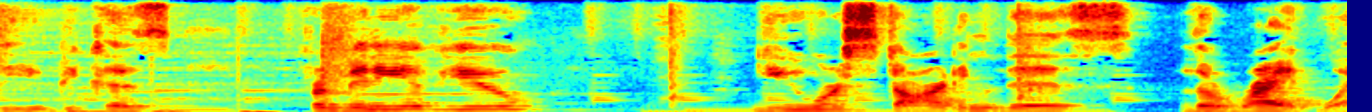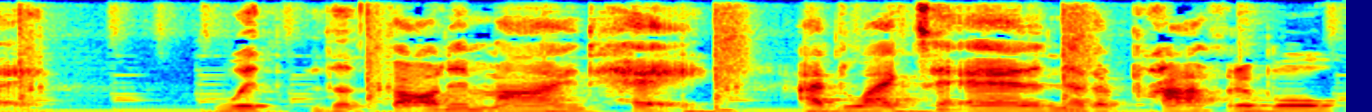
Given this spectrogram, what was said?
to you because for many of you, you are starting this the right way with the thought in mind hey, I'd like to add another profitable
